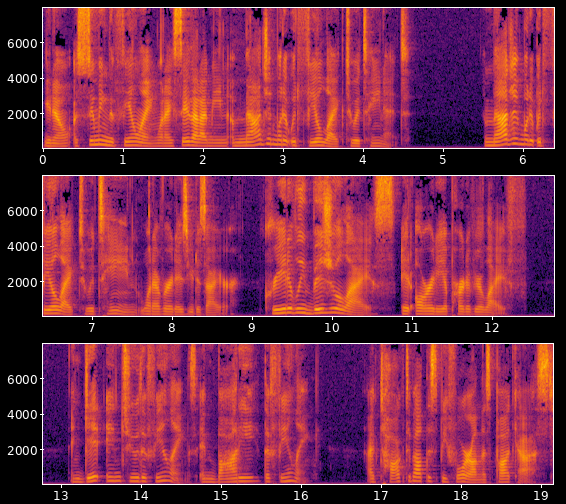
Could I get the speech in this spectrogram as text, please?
You know, assuming the feeling, when I say that, I mean imagine what it would feel like to attain it. Imagine what it would feel like to attain whatever it is you desire. Creatively visualize it already a part of your life and get into the feelings, embody the feeling. I've talked about this before on this podcast.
